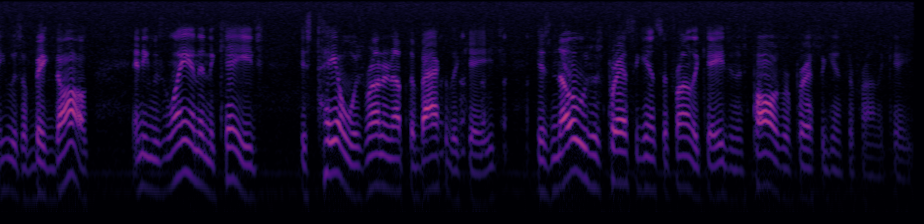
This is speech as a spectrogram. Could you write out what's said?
he was a big dog. And he was laying in the cage. His tail was running up the back of the cage. His nose was pressed against the front of the cage, and his paws were pressed against the front of the cage.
